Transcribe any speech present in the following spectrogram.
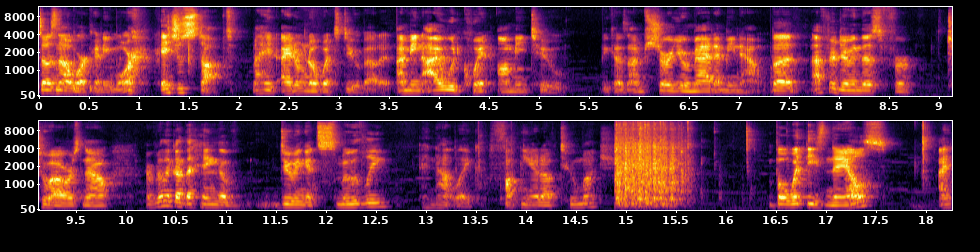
does not work anymore. It just stopped. I, I don't know what to do about it. I mean, I would quit on me too, because I'm sure you're mad at me now. But after doing this for two hours now, I really got the hang of doing it smoothly and not like fucking it up too much. But with these nails, I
